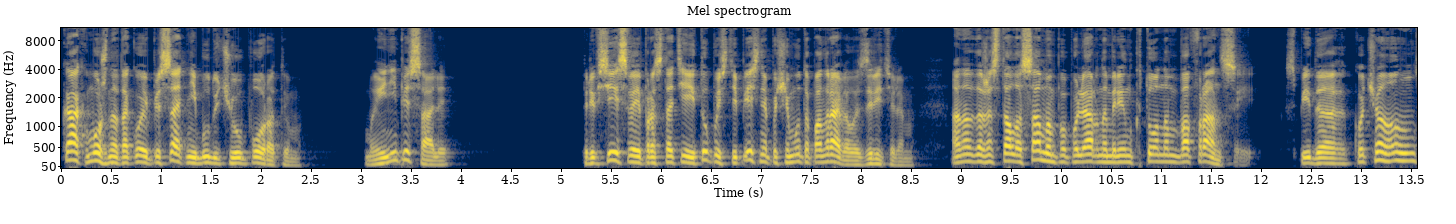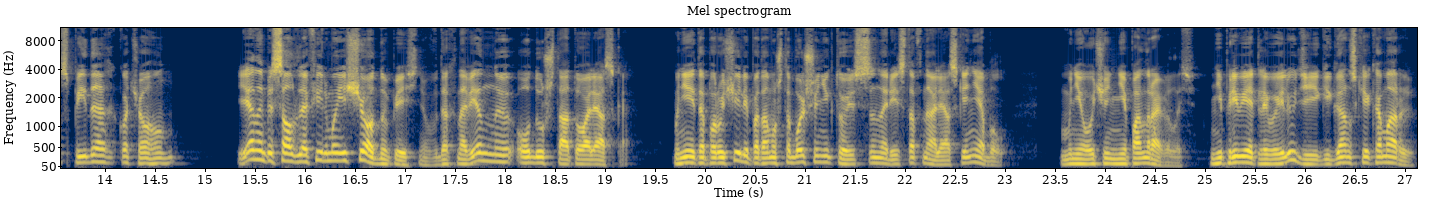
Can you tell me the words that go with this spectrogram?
Как можно такое писать, не будучи упоротым? Мы и не писали. При всей своей простоте и тупости песня почему-то понравилась зрителям. Она даже стала самым популярным рингтоном во Франции. «Спидер кочон, спидер кочон». Я написал для фильма еще одну песню, вдохновенную оду штату Аляска. Мне это поручили, потому что больше никто из сценаристов на Аляске не был. Мне очень не понравилось. Неприветливые люди и гигантские комары.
